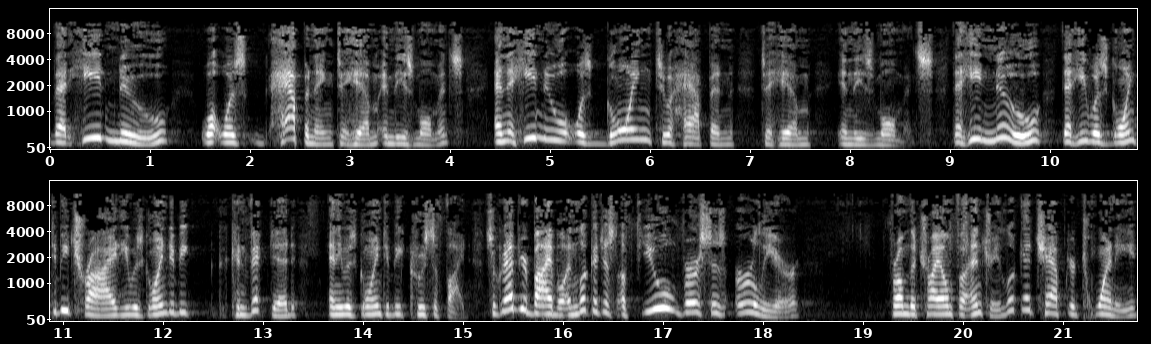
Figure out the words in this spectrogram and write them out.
That he knew what was happening to him in these moments, and that he knew what was going to happen to him in these moments. That he knew that he was going to be tried, he was going to be convicted, and he was going to be crucified. So grab your Bible and look at just a few verses earlier from the triumphal entry. Look at chapter 20,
